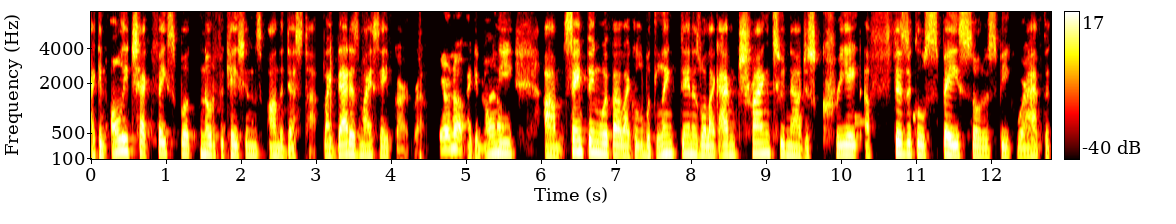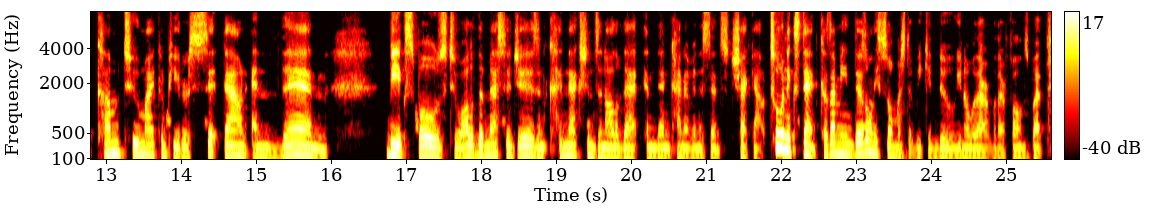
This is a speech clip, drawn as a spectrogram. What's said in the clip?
I can only check Facebook notifications on the desktop. Like that is my safeguard, bro. Fair enough. I can Fair only, um, same thing with uh, like with LinkedIn as well. Like I'm trying to now just create a physical space, so to speak, where I have to come to my computer, sit down, and then be exposed to all of the messages and connections and all of that and then kind of in a sense check out to an extent because i mean there's only so much that we can do you know with our with our phones. But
